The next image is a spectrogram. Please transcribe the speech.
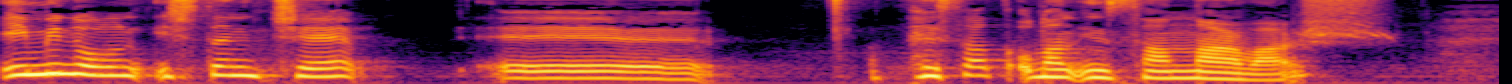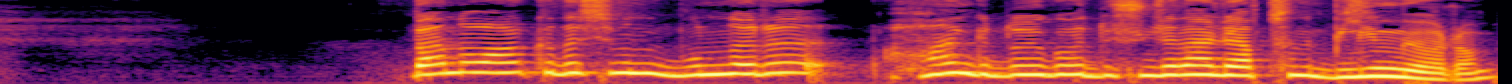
Emin olun içten içe e, fesat olan insanlar var. Ben o arkadaşımın bunları hangi duygu ve düşüncelerle yaptığını bilmiyorum.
